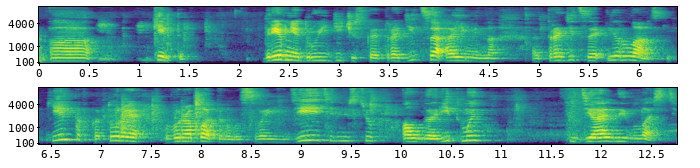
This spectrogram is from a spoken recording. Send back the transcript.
э, кельты, древняя друидическая традиция, а именно традиция ирландских кельтов, которая вырабатывала своей деятельностью алгоритмы идеальной власти.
